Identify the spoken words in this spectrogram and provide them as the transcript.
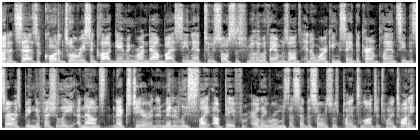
But it says, according to a recent cloud gaming rundown by CNET, two sources familiar with Amazon's inner workings say the current plans see the service being officially announced next year, an admittedly slight update from early rumors that said the service was planned to launch in 2020.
